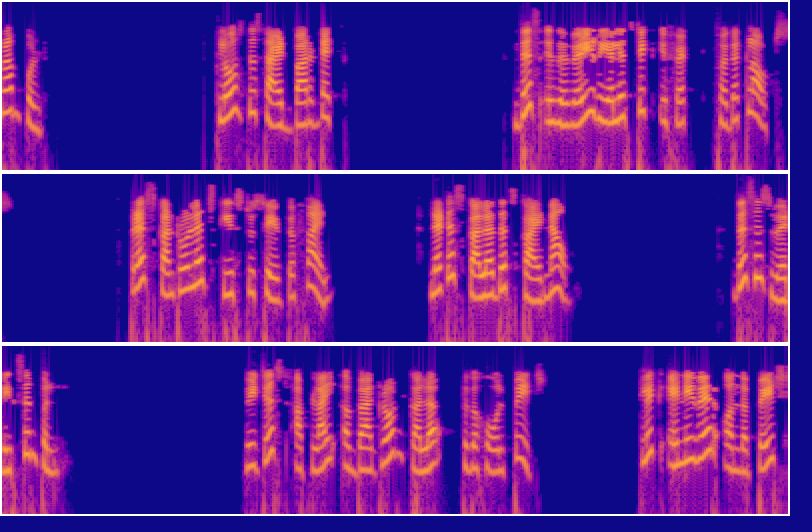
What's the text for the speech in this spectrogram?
Crumpled. Close the sidebar deck. This is a very realistic effect for the clouds. Press Ctrl S keys to save the file. Let us color the sky now. This is very simple. We just apply a background color to the whole page. Click anywhere on the page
